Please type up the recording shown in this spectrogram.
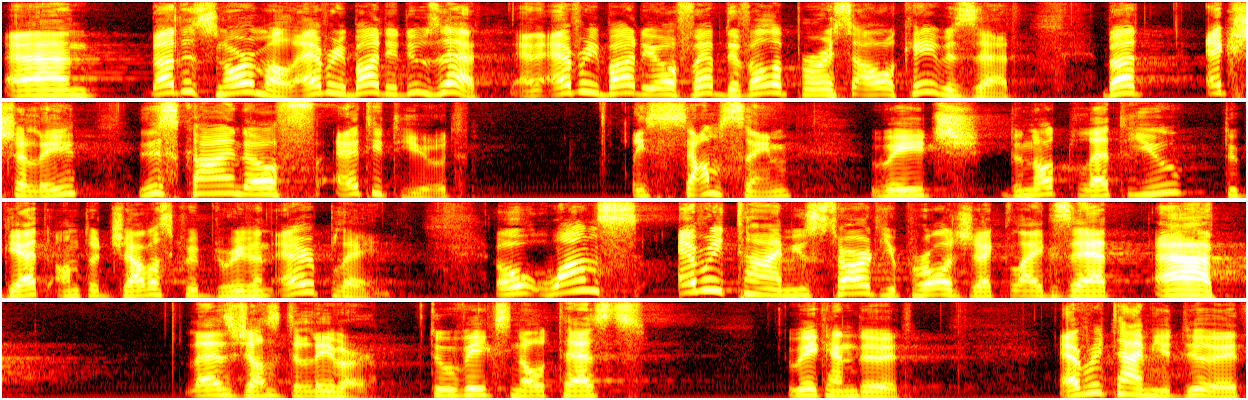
and that is normal. Everybody does that, and everybody of web developers are okay with that. But actually, this kind of attitude is something which do not let you to get onto JavaScript-driven airplane. Oh, once, every time you start your project like that, ah, let's just deliver. Two weeks, no tests, we can do it. Every time you do it,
